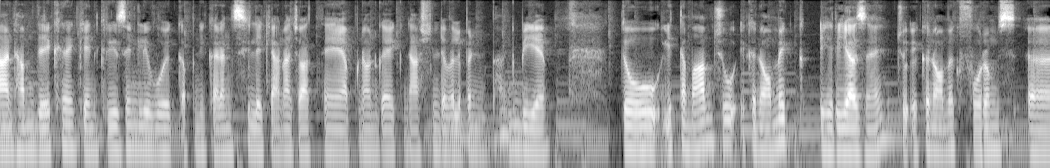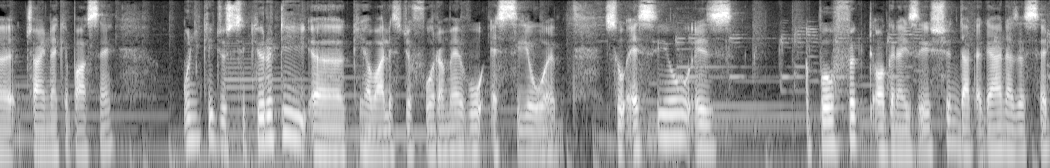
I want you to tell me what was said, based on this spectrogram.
اینڈ ہم دیکھ رہے ہیں کہ انکریزنگلی وہ ایک اپنی کرنسی لے کے آنا چاہتے ہیں اپنا ان کا ایک نیشنل ڈیولپمنٹ بینک بھی ہے تو یہ تمام جو اکنامک ایریاز ہیں جو اکنامک فورمز چائنا کے پاس ہیں ان کی جو سیکیورٹی کے حوالے سے جو فورم ہے وہ ایس سی او ہے so S C O is a perfect organisation that again as a set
